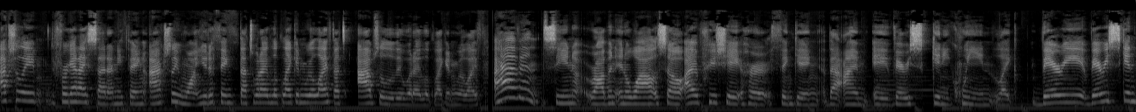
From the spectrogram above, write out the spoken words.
Actually, forget I said anything. I actually want you to think that's what I look like in real life. That's absolutely what I look like in real life. I haven't seen Robin in a while, so I appreciate her thinking that I'm a very skinny queen, like very, very skin.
